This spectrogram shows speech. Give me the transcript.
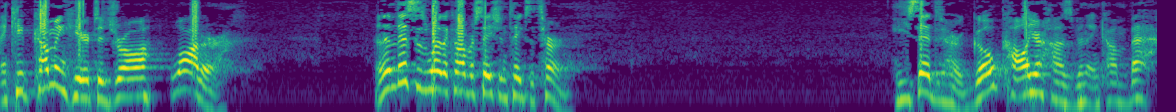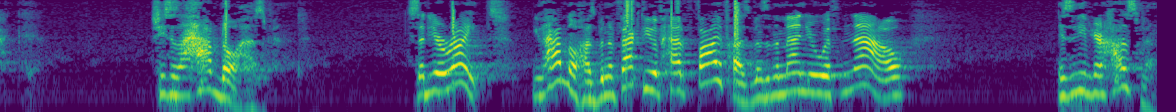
and keep coming here to draw water. And then this is where the conversation takes a turn. He said to her, Go call your husband and come back. She says, I have no husband. He said, You're right. You have no husband. In fact, you have had five husbands, and the man you're with now isn't even your husband.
